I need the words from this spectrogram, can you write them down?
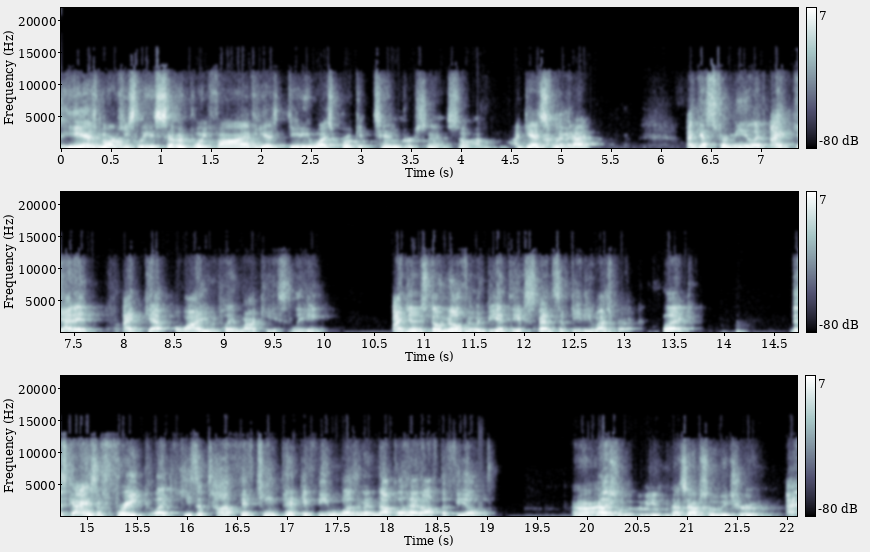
He has Marquise Lee at 7.5. He has Dede Westbrook at 10%. So I, I guess with I mean- that, I guess for me, like I get it. I get why you would play Marquise Lee. I just don't know if it would be at the expense of Dede Westbrook. Like this guy is a freak. Like he's a top 15 pick if he wasn't a knucklehead off the field. Oh, absolutely. I mean, that's absolutely true. I,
